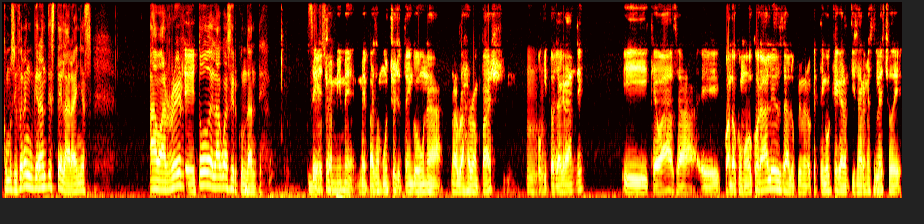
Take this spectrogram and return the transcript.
como si fueran grandes telarañas a barrer todo el agua circundante. De hecho, a mí me, pasa mucho. Yo tengo una, una Raja Rampage, un poquito ya grande, y que va, o sea, eh, cuando acomodo corales, o lo primero que tengo que garantizarme es el hecho de,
